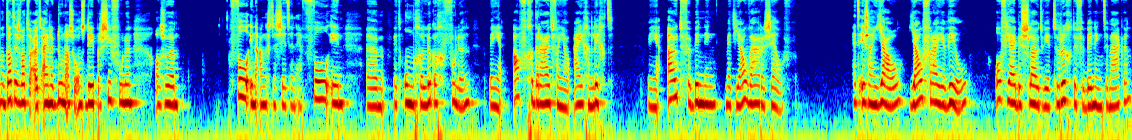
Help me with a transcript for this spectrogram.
want dat is wat we uiteindelijk doen als we ons depressief voelen, als we vol in angsten zitten en vol in ehm, het ongelukkig voelen, ben je afgedraaid van jouw eigen licht. Ben je uit verbinding met jouw ware zelf. Het is aan jou, jouw vrije wil, of jij besluit weer terug de verbinding te maken,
